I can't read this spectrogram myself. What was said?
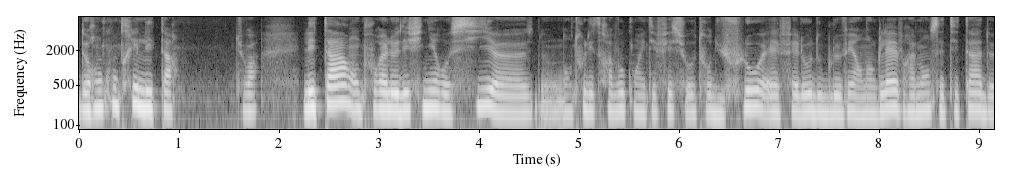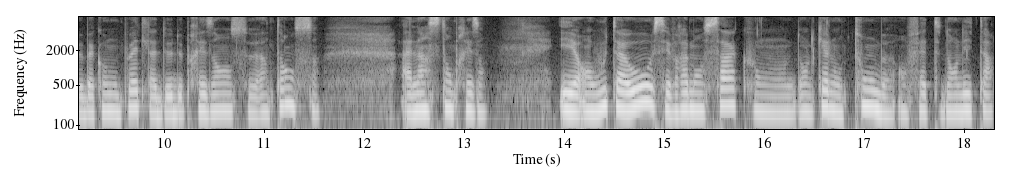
de rencontrer l'état. Tu vois, l'état, on pourrait le définir aussi euh, dans, tous les travaux qui ont été faits sur autour du flow, F-L-O-W en anglais, vraiment cet état de, bah, comme on peut être là, de, de présence intense à l'instant présent. Et en Wu Tao, c'est vraiment ça dans lequel on tombe en fait dans l'état,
